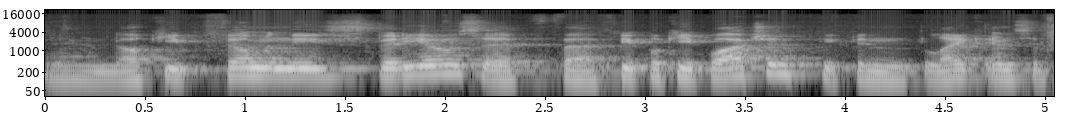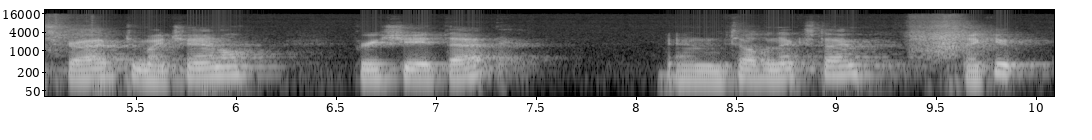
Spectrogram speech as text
And I'll keep filming these videos. If uh, people keep watching, you can like and subscribe to my channel. Appreciate that. And until the next time, thank you.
